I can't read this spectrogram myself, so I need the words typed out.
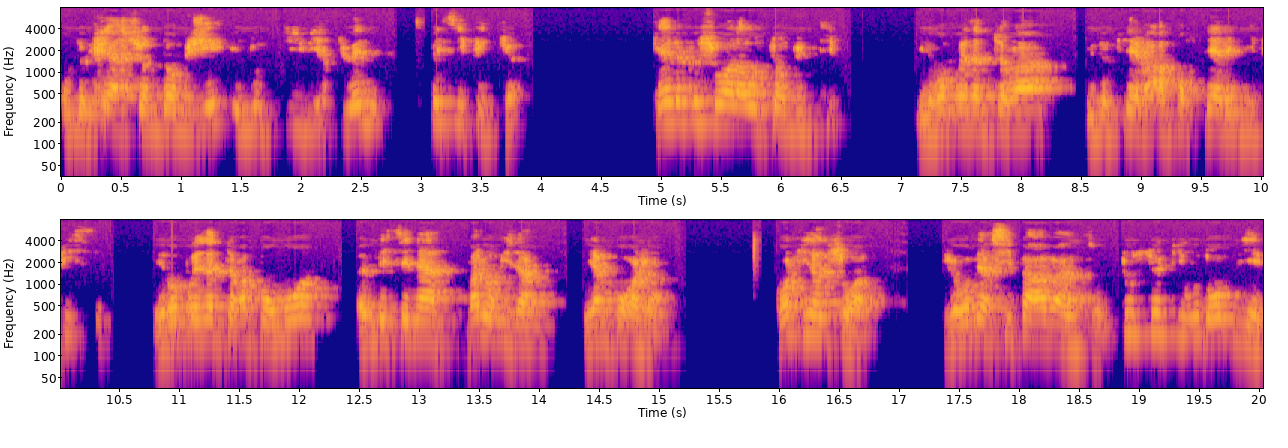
ou de création d'objets et d'outils virtuels Quelle que soit la hauteur du type, il représentera une pierre apportée à l'édifice et représentera pour moi un mécénat valorisant et encourageant. Quoi qu'il en soit, je remercie par avance tous ceux qui voudront bien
